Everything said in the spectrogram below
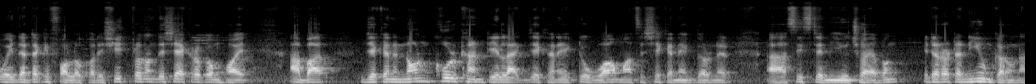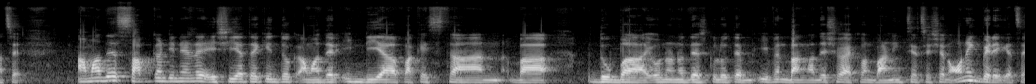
ওয়েদারটাকে ফলো করে। শীত প্রধান দেশে একরকম হয়, আবার যেখানে নন কোল্ড কান্ট্রি লাইক যেখানে একটু ওয়ার্ম আছে, সেখানে এক ধরনের সিস্টেম ইউজ হয় এবং এটারও একটা নিয়ম কারণ আছে। আমাদের সাবকন্টিনেন্টের এশিয়াতে কিন্তু আমাদের ইন্ডিয়া, পাকিস্তান বা দুবাই, অন্যান্য দেশগুলোতে ইভেন বাংলাদেশেও এখন বার্নিং সেন্সেশন অনেক বেড়ে গেছে।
